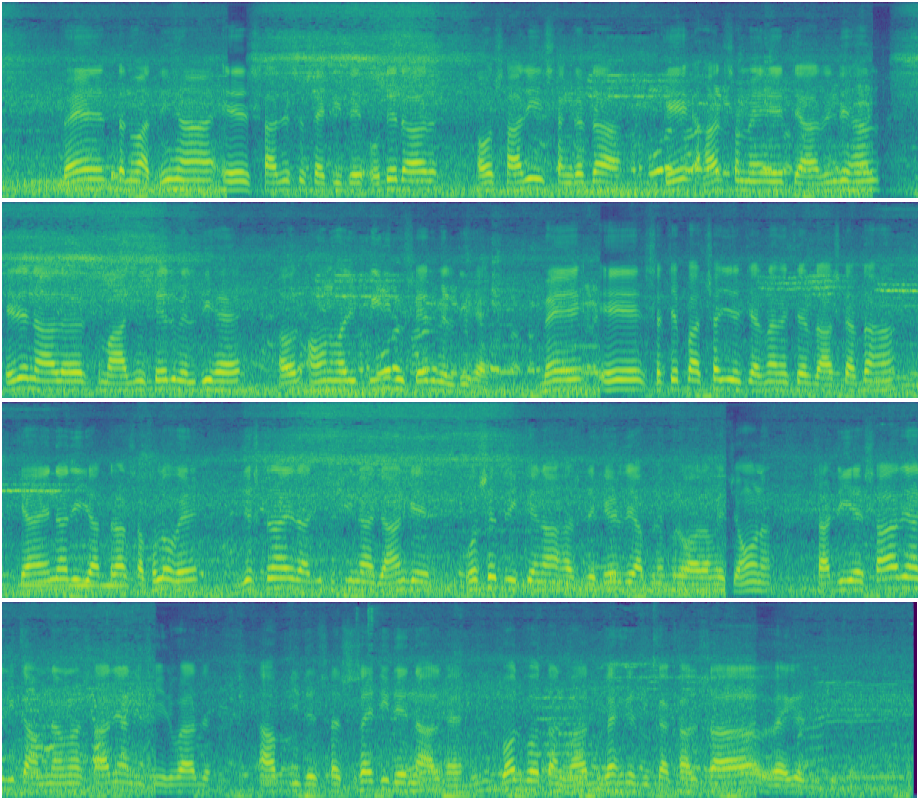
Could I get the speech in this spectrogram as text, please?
ਮੈਂ ਧੰਨਵਾਦੀ ਹਾਂ ਇਹ ਸਾਰੀ ਸੁਸਾਇਟੀ ਦੇ ਅਹੁਦੇਦਾਰ ਔਰ ਸਾਰੀ ਸੰਗਤ ਦਾ ਕਿ ਹਰ ਸਮੇਂ ਇਹ ਤਿਆਰ ਰਹਿੰਦੇ ਹਨ। ਇਹਦੇ ਨਾਲ ਸਮਾਜ ਨੂੰ ਸੇਧ ਮਿਲਦੀ ਹੈ ਔਰ ਆਉਣ ਵਾਲੀ ਪੀੜ੍ਹੀ ਨੂੰ ਸੇਧ ਮਿਲਦੀ ਹੈ। ਮੈਂ ਇਹ ਸੱਚੇ ਪਾਤਸ਼ਾਹ ਜੀ ਦੇ ਚਰਨਾਂ ਵਿੱਚ ਅਰਦਾਸ ਕਰਦਾ ਹਾਂ ਕਿ ਇਹਨਾਂ ਦੀ ਯਾਤਰਾ ਸਫਲ ਹੋਵੇ। ਜਿਸ ਤਰ੍ਹਾਂ ਇਹ ਰਾਜੀ ਖੁਸ਼ੀ ਨਾਲ ਜਾਣਗੇ, ਉਸੇ ਤਰੀਕੇ ਨਾਲ ਹੱਸਦੇ ਖੇਡਦੇ ਆਪਣੇ ਪਰਿਵਾਰਾਂ ਵਿੱਚ ਆਉਣ। ਸਾਡੀ ਇਹ ਸਾਰਿਆਂ ਦੀ ਕਾਮਨਾਵਾਂ, ਸਾਰਿਆਂ ਦੀ ਆਸ਼ੀਰਵਾਦ ਆਪ ਜੀ ਦੇ ਸੋਸਾਇਟੀ ਦੇ ਨਾਲ ਹੈ। ਬਹੁਤ ਬਹੁਤ ਧੰਨਵਾਦ। ਵਾਹਿਗੁਰੂ ਜੀ ਕਾ ਖਾਲਸਾ, ਵਾਹਿਗੁਰੂ ਜੀ ਕੀ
